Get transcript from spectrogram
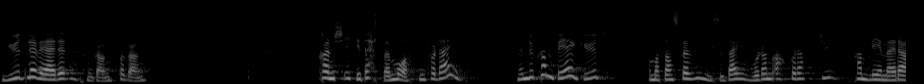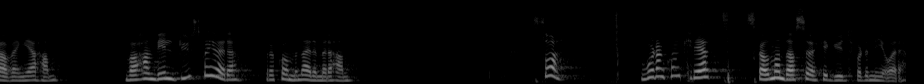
Gud leverer gang på gang. Kanskje ikke dette er måten for deg, men du kan be Gud om at han skal vise deg hvordan akkurat du kan bli mer avhengig av ham. Hva han vil du skal gjøre for å komme nærmere han. Så hvordan konkret skal man da søke Gud for det nye året?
